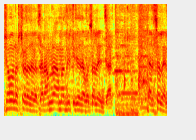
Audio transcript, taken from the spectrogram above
সময় নষ্ট করে যাবে স্যার আমরা আমাদের ফিরে যাব। চলেন স্যার। স্যার চলেন।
